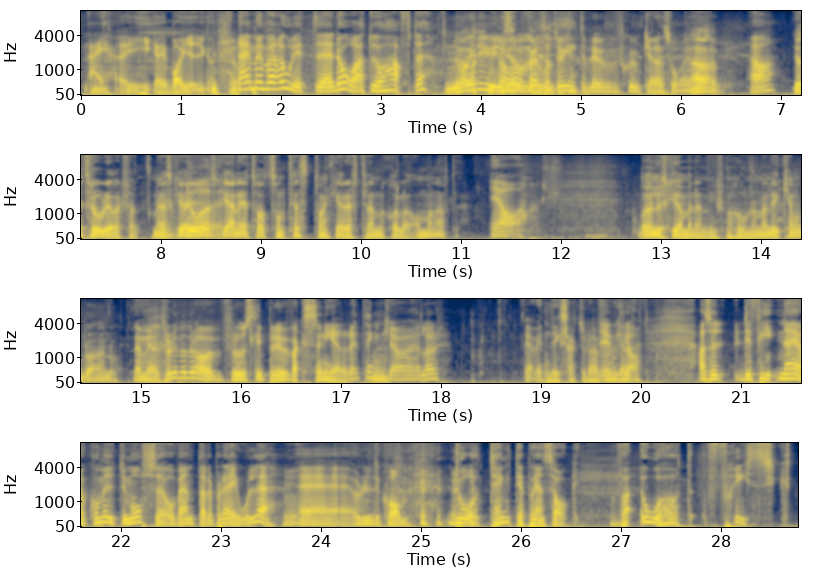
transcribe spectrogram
Nej, jag, är- jag är bara ljuger. Nej, men vad roligt eh, då att du har haft det. Då är det ju liksom... skönt att du inte blev sjukare än så. Ja. Ja, Jag tror det i vart fall. Men jag ska, Då- jag ska gärna ta ett sånt test man kan göra efterhand och kolla om man har haft det. ja. Vad jag nu ska göra med den informationen. Men det kan vara bra ändå. Nej, men jag tror det är bra för då slipper du vaccinera dig tänker Mm. jag, eller? Jag vet inte exakt hur det här Det är fungerar. klart. Alltså, det när jag kom ut i morse och väntade på dig, Olle, Mm. eh, och du inte kom, då tänkte jag på en sak. Vad oerhört friskt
